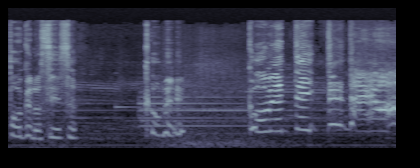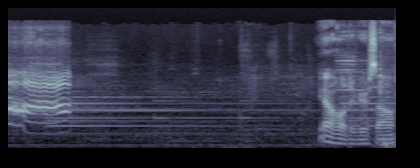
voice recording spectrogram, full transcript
僕のせいさ。ごめん。ごめんって言ってんだよ！Get a hold of yourself.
